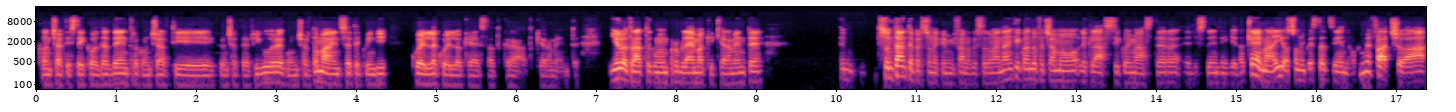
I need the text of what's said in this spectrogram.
con certi stakeholder dentro, con, certi, con certe figure, con un certo mindset e quindi quello è quello che è stato creato, chiaramente. Io lo tratto come un problema che chiaramente... Ehm, sono tante persone che mi fanno questa domanda, anche quando facciamo le classi con i master e gli studenti mi chiedono, ok, ma io sono in questa azienda, come faccio a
